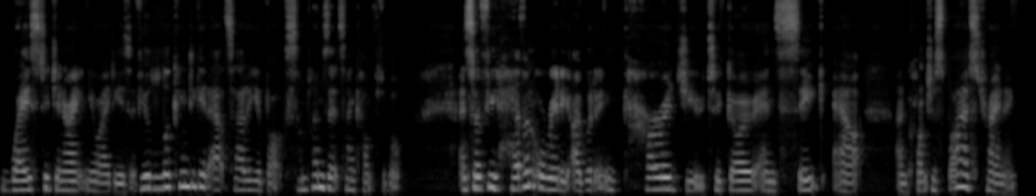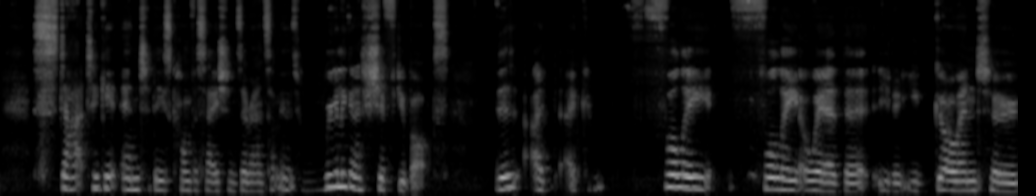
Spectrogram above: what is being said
ways to generate new ideas, if you're looking to get outside of your box, sometimes that's uncomfortable. And so, if you haven't already, I would encourage you to go and seek out unconscious bias training. start to get into these conversations around something that's really going to shift your box. This, I, I fully, fully aware that you know you go into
